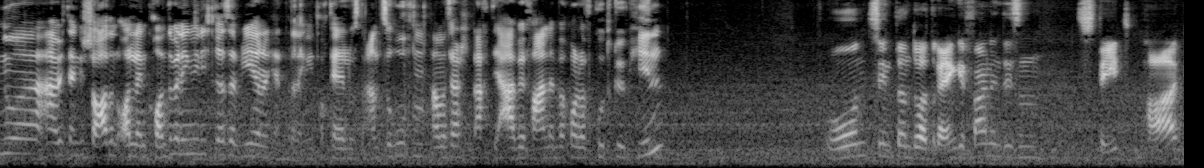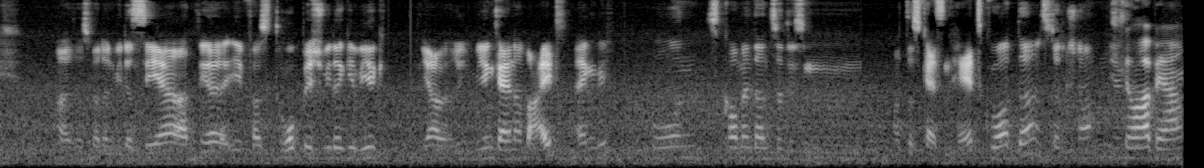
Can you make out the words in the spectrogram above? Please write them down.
Nur habe ich dann geschaut und online konnte man irgendwie nicht reservieren und ich hatte dann irgendwie doch keine Lust anzurufen. Haben uns gedacht, ja, wir fahren einfach mal auf gut Glück hin. Und sind dann dort reingefahren in diesen State Park. Also das war dann wieder sehr, hat ja eh fast tropisch wieder gewirkt. Ja, wie ein kleiner Wald eigentlich. Und kommen dann zu diesem, hat das geheißen Headquarter, ist dort gestanden? Ich glaube, ja.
